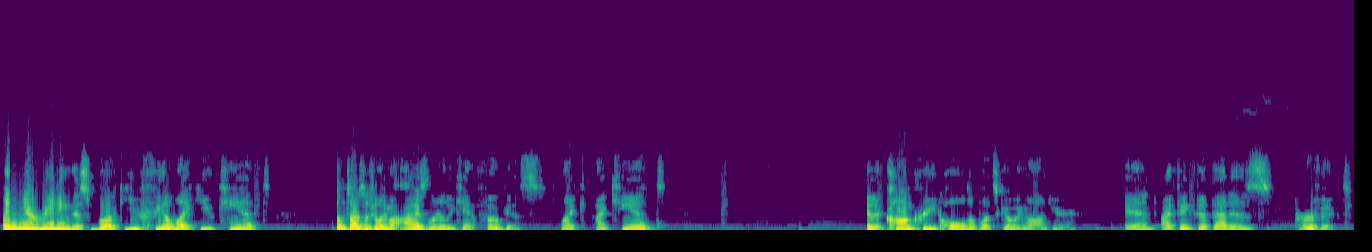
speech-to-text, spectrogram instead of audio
When you're reading this book, you feel like you can't. Sometimes I feel like my eyes literally can't focus. Like I can't get a concrete hold of what's going on here, and I think that that is perfect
